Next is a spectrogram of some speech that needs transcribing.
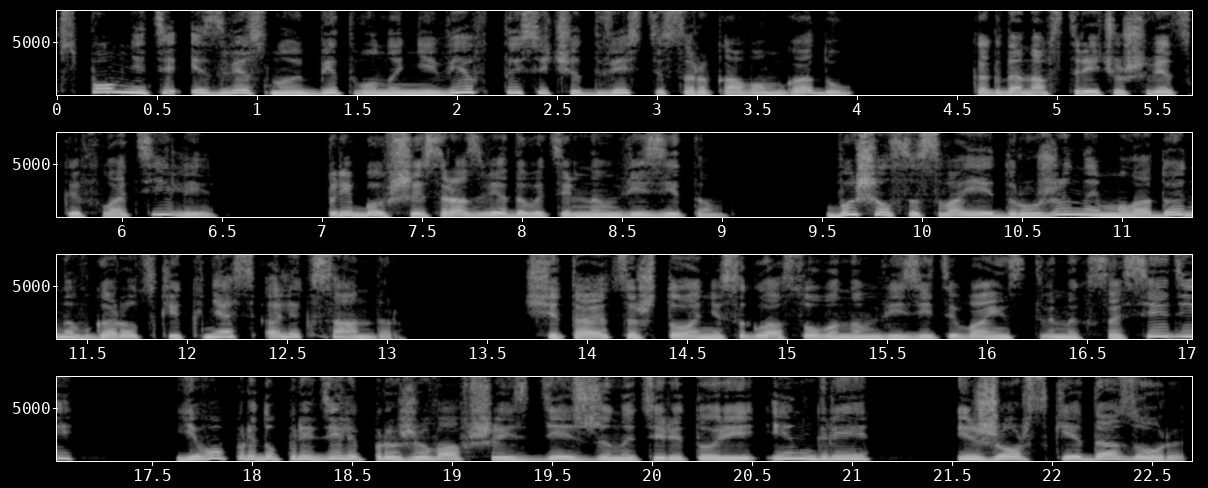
Вспомните известную битву на Неве в 1240 году, когда навстречу шведской флотилии, прибывшей с разведывательным визитом, вышел со своей дружиной молодой новгородский князь Александр. Считается, что о несогласованном визите воинственных соседей его предупредили проживавшие здесь же на территории Ингрии и жорские дозоры,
